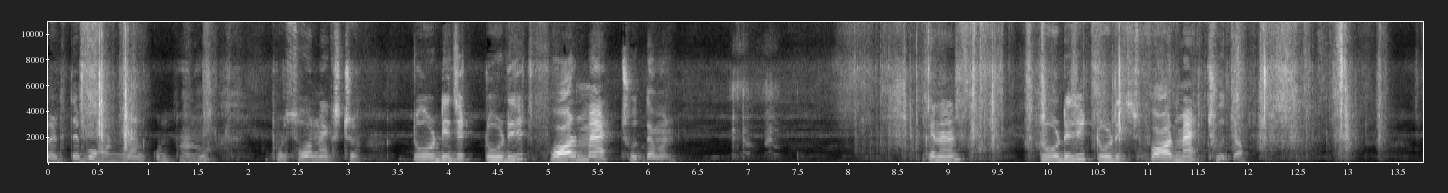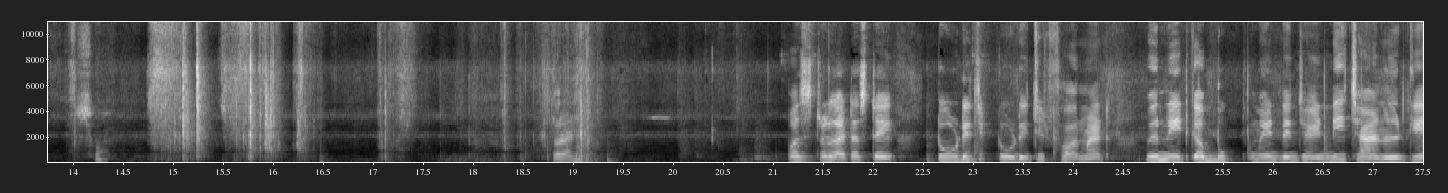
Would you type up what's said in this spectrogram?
పెడితే బాగుంటుంది అనుకుంటున్నాను. ఇప్పుడు so next two digit two digit format చూద్దామని. ఓకేనా? Two digit two digit format చూద్దాం. సో చూడండి. First latest two digit two digit format మీరు నీట్గా బుక్ మెయింటైన్ చేయండి ఛానల్కి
